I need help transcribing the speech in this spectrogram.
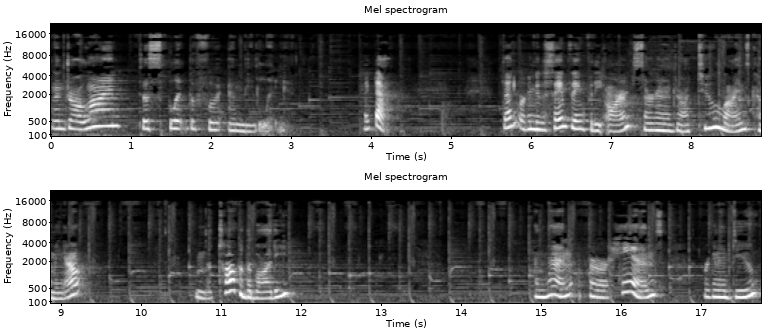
And then draw a line to split the foot and the leg, like that. Then we're gonna do the same thing for the arms. So we're gonna draw two lines coming out from the top of the body and then for our hands, we're gonna do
